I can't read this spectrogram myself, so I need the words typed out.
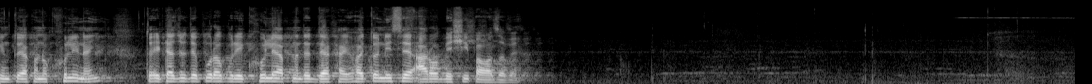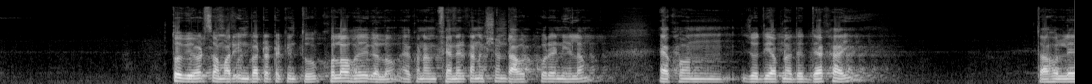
কিন্তু এখনও খুলি নাই। তো এটা যদি পুরোপুরি খুলে আপনাদের দেখাই, হয়তো নিচে আরও বেশি পাওয়া যাবে। তো ভিউয়ার্স আমার ইনভার্টারটা কিন্তু খোলা হয়ে গেল। এখন আমি ফ্যানের কানেকশনটা আউট করে নিলাম। এখন যদি আপনাদের দেখাই, তাহলে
